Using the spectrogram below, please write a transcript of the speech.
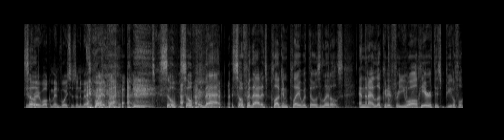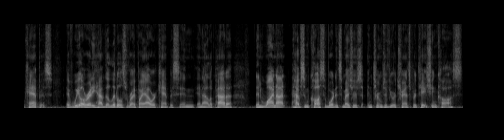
You're so, very welcome. Invoices in the mail. Go ahead. so so for that, so for that, it's plug and play with those littles. And then I look at it for you all here at this beautiful campus. If we already have the littles right by our campus in in Allapattah, then why not have some cost avoidance measures in terms of your transportation costs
